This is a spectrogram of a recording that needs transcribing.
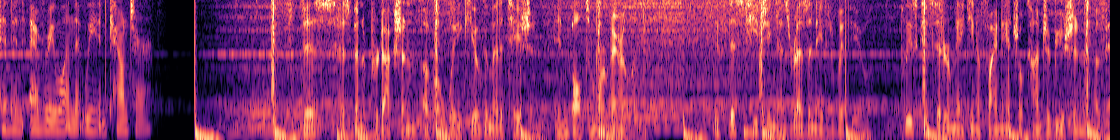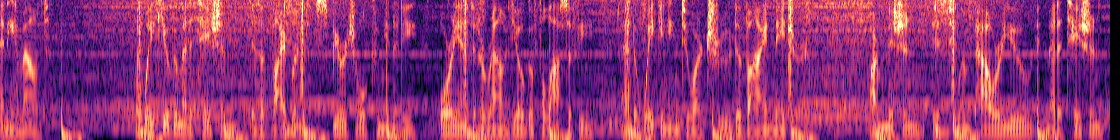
and in everyone that we encounter. This has been a production of Awake Yoga Meditation in Baltimore, Maryland. If this teaching has resonated with you, please consider making a financial contribution of any amount. Awake Yoga Meditation is a vibrant spiritual community oriented around yoga philosophy and awakening to our true divine nature. Our mission is to empower you in meditation,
